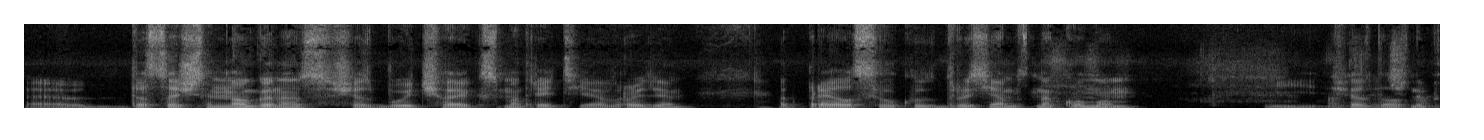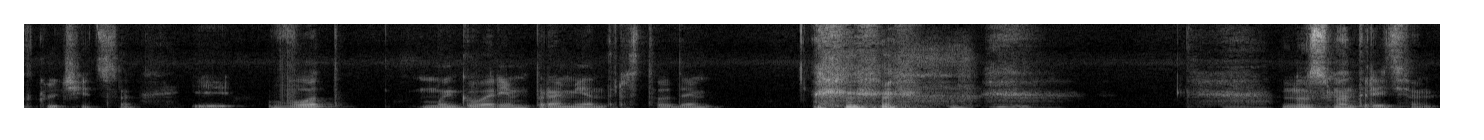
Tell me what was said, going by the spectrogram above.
э, достаточно много нас сейчас будет человек смотреть. Я вроде отправил ссылку друзьям, знакомым, и Отлично. сейчас должны подключиться. И вот мы говорим про менторство, да? Ну, смотрите.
